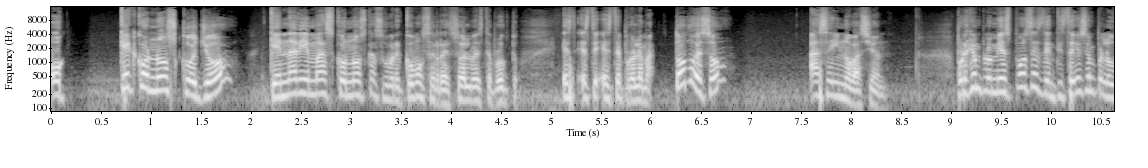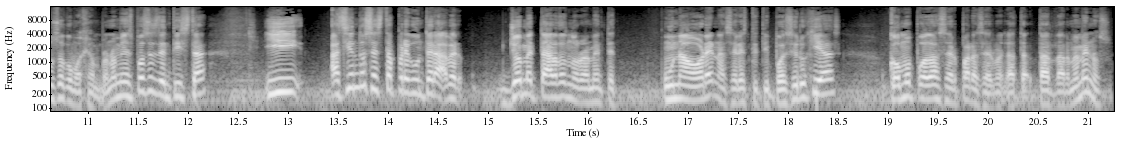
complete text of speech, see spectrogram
¿O qué conozco yo que nadie más conozca sobre cómo se resuelve este producto, este, este problema? Todo eso hace innovación. Por ejemplo, mi esposa es dentista, yo siempre lo uso como ejemplo, ¿no? Mi esposa es dentista y haciéndose esta pregunta era, a ver, yo me tardo normalmente una hora en hacer este tipo de cirugías, ¿cómo puedo hacer para hacerme, tardarme menos?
